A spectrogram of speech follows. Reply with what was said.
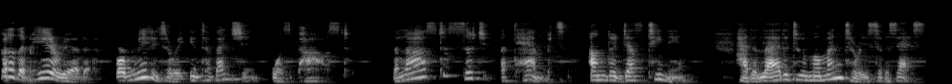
But the period for military intervention was past. The last such attempt under Justinian had led to momentary success,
